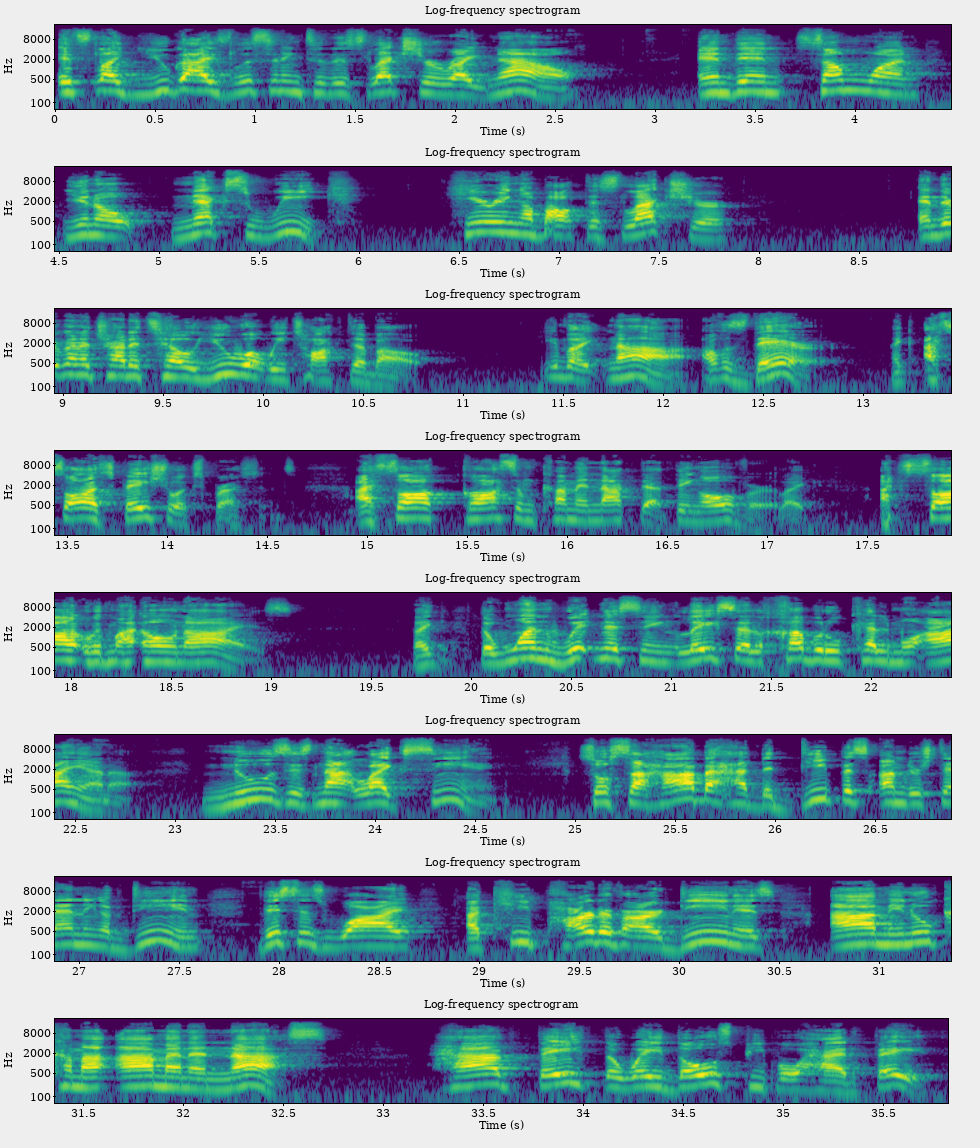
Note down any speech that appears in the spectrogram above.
It's like you guys listening to this lecture right now, and then someone, you know, next week hearing about this lecture and they're going to try to tell you what we talked about. You're like, nah, I was there. Like, I saw his facial expressions. I saw Qasim come and knock that thing over. Like, I saw it with my own eyes. Like, the one witnessing, لَيْسَ الْخَبْرُ كَالْمُعَايَنَةِ News is not like seeing. So Sahaba had the deepest understanding of deen. This is why a key part of our deen is aminu kama amana nas. Have faith the way those people had faith.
